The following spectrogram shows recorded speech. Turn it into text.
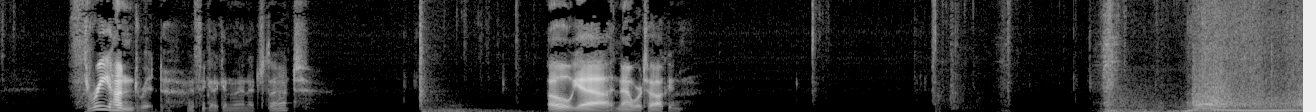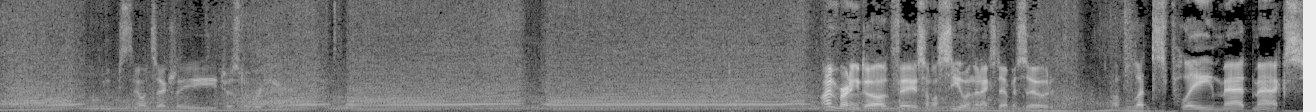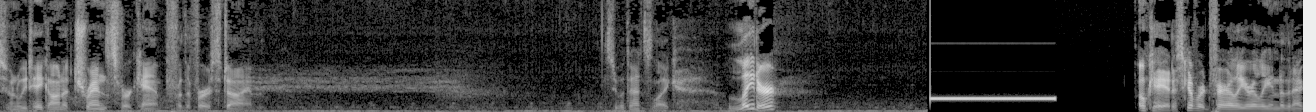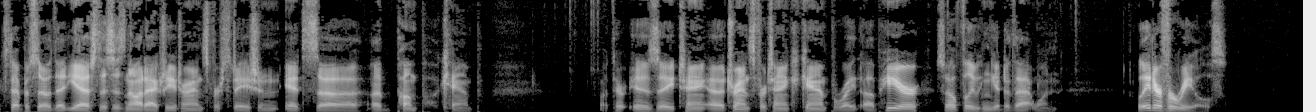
300. I think I can manage that. Oh, yeah, now we're talking. Oops, no, it's actually just over here. I'm Burning Dogface, and I'll see you in the next episode of Let's Play Mad Max when we take on a transfer camp for the first time. See what that's like. Later! Okay, I discovered fairly early into the next episode that yes, this is not actually a transfer station. It's uh, a pump camp. But there is a, tank, a transfer tank camp right up here, so hopefully we can get to that one. Later for reals.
